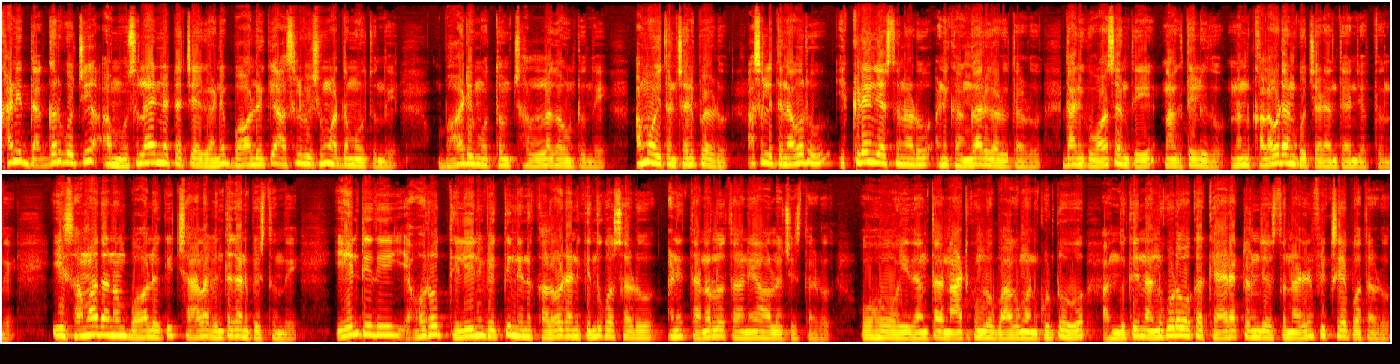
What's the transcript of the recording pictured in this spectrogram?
కానీ దగ్గరకు వచ్చి ఆ ముసలాయిని టచ్ చేయగానే బాలుకి అసలు విషయం అర్థమవుతుంది. బాడీ మొత్తం చల్లగా ఉంటుంది. అమ్మో ఇతను చనిపోయాడు. అసలు ఇతను ఎవరు ఇక్కడేం చేస్తున్నాడు? అని కంగారుగా అడుగుతాడు. దానికి వాసంతి నాకు తెలీదు. నన్ను కలవడానికి వచ్చాడు అంతే అని చెప్తుంది. ఈ సమాధానం బాలుకి చాలా వింతగా అనిపిస్తుంది. ఏంటిది? ఎవరో తెలియని వ్యక్తి నిన్ను కలవడానికి ఎందుకు వస్తాడు? అని తనలో తానే ఆలోచిస్తాడు. ఓహో ఇదంతా నాటకంలో భాగం అనుకుంటూ అందుకే నన్ను కూడా ఒక క్యారెక్టర్ని చేస్తున్నాడని ఫిక్స్ అయిపోతాడు.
